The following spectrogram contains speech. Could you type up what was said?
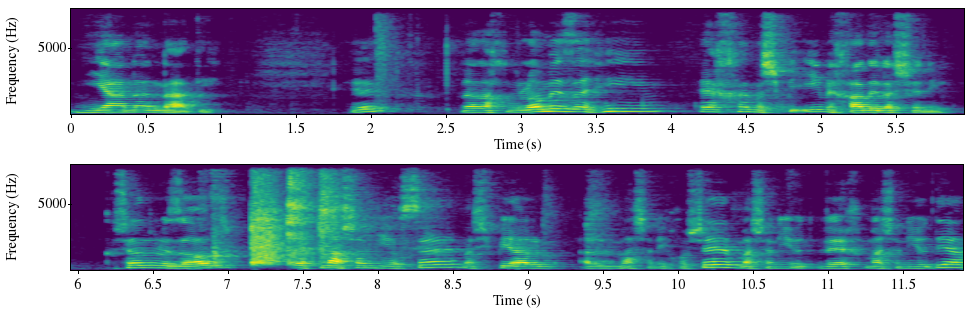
ניאנה נאדי. אה? ואנחנו לא מזהים איך הם משפיעים אחד אל השני. קשה לנו לזהות איך מה שאני עושה משפיע על, על מה שאני חושב, מה שאני, ואיך מה שאני יודע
